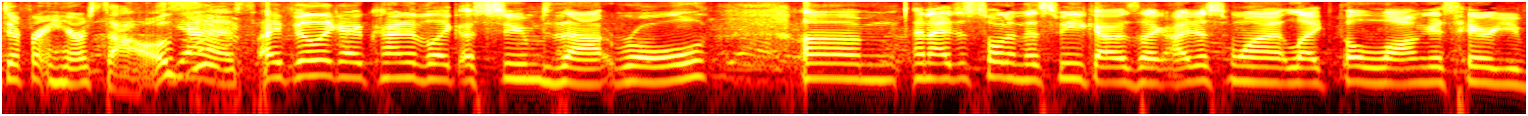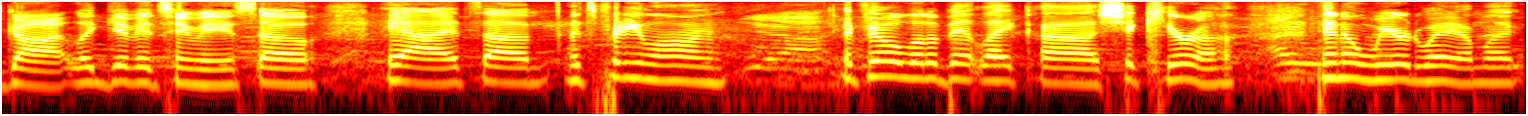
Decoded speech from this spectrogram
different hairstyles. Yes, I feel like I've kind of like assumed that role, um, and I just told him this week I was like, I just want like the longest hair you've got, like give it to me. So yeah, it's um, it's pretty long. Yeah. I feel a little bit like uh, Shakira in a weird way. I'm like,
